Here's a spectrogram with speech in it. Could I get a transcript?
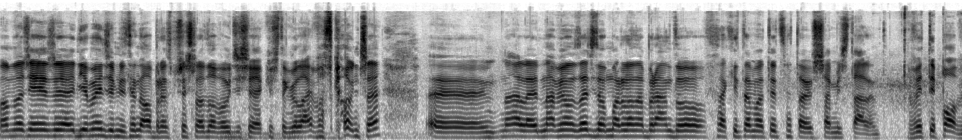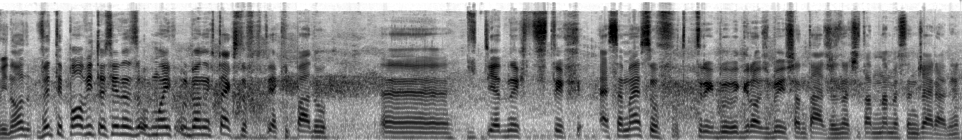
Mam nadzieję, że nie będzie mnie ten obraz prześladował dzisiaj, jak już tego live'a skończę. Yy, no, ale nawiązać do Marlona Brando w takiej tematyce, to już trzeba mieć talent. Wytypowi, no, wytypowi to jest jeden z moich ulubionych tekstów, jaki padł jednych z tych SMS-ów, w których były groźby i szantaże, znaczy tam na Messengera, nie?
